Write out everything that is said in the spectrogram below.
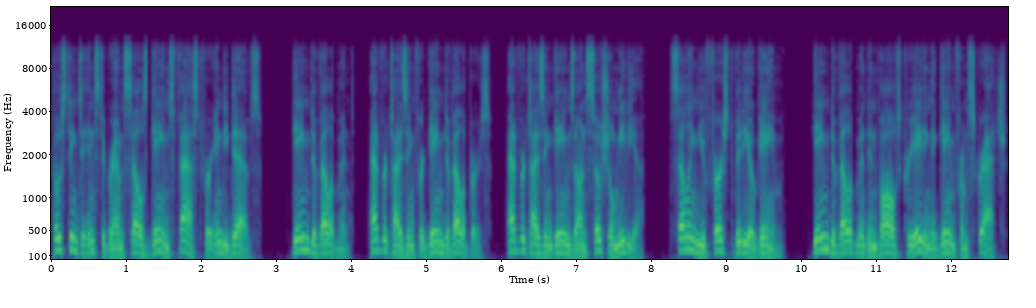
Posting to Instagram sells games fast for indie devs. Game development. Advertising for game developers. Advertising games on social media. Selling you first video game. Game development involves creating a game from scratch.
